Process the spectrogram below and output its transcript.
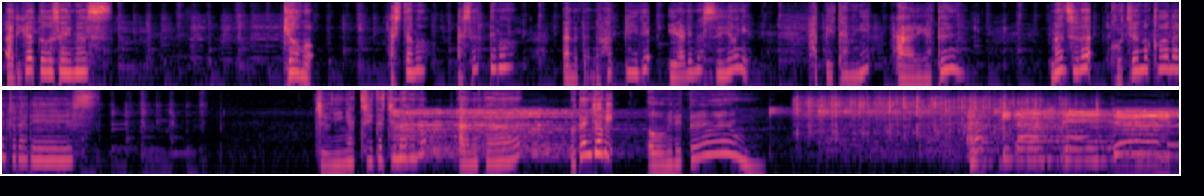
ありがとうございます。今日も、明日も、明後日も、あなたがハッピーでいられますように、ハッピータイムにありがとう。まずは、こちらのコーナーからです。12月1日まれのあなた、お誕生日、おめでとう。Happy birthday to you.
